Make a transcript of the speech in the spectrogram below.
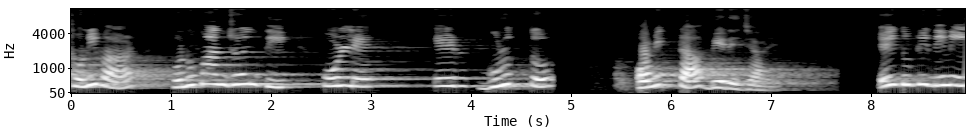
শনিবার হনুমান জয়ন্তী পড়লে এর গুরুত্ব অনেকটা বেড়ে যায়। এই দুটি দিনই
